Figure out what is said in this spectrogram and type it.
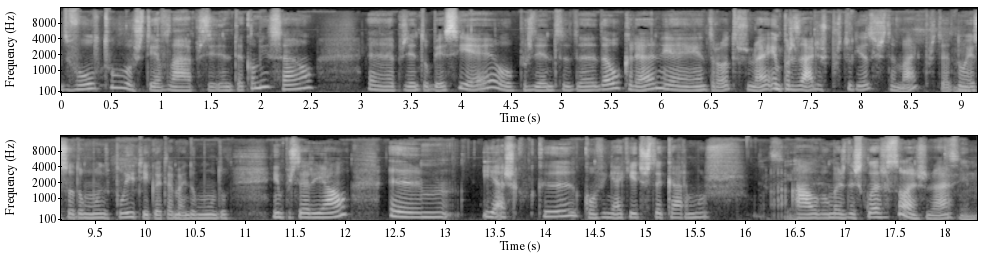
de vulto. Esteve lá a Presidente da Comissão uh, presidente do BCE, o presidente da, da Ucrânia, entre outros, não é? empresários portugueses também, portanto, não é só do mundo político, é também do mundo empresarial. Um, e acho que convinha aqui destacarmos Sim. algumas das declarações, não é? Sim.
